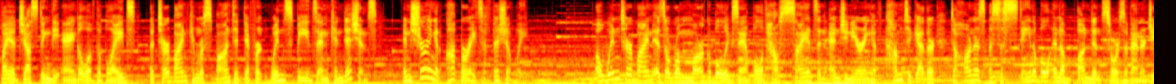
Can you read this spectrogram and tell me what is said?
By adjusting the angle of the blades, the turbine can respond to different wind speeds and conditions, ensuring it operates efficiently. A wind turbine is a remarkable example of how science and engineering have come together to harness a sustainable and abundant source of energy.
